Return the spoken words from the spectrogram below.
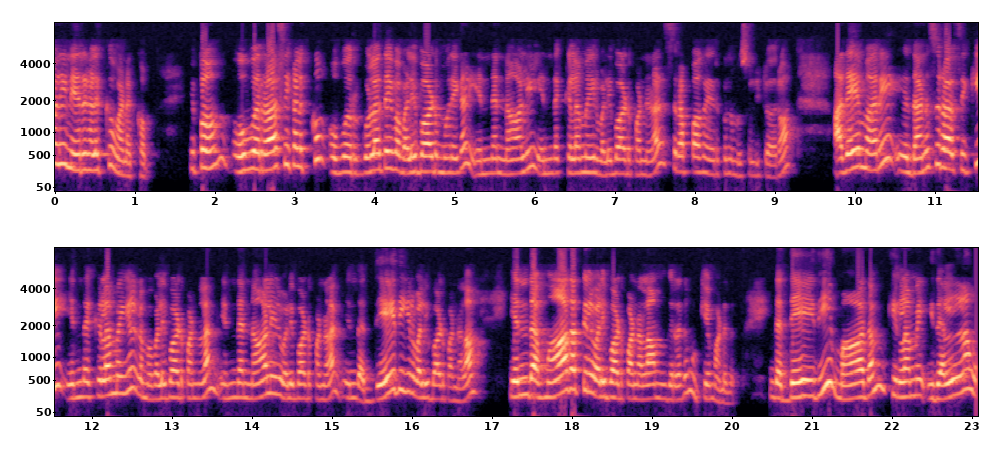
வழி நேர்களுக்கு வணக்கம். இப்போ ஒவ்வொரு ராசிகளுக்கும் ஒவ்வொரு குலதெய்வ வழிபாடு முறைகள் எந்த நாளில் எந்த கிழமையில் வழிபாடு பண்ணினால் சிறப்பாக இருக்கும்னு நம்ம சொல்லிட்டு வரோம். அதே மாதிரி தனுசு ராசிக்கு எந்த கிழமையில் நம்ம வழிபாடு பண்ணலாம் எந்த நாளில் வழிபாடு பண்ணலாம் எந்த தேதியில் வழிபாடு பண்ணலாம் எந்த மாதத்தில் வழிபாடு பண்ணலாம்ங்கிறது முக்கியமானது. இந்த தேதி மாதம் கிழமை இதெல்லாம்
